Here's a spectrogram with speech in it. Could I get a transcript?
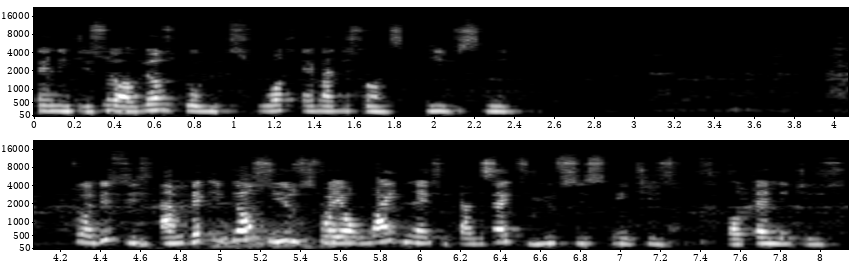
10 inches. So I'll just go with whatever this one gives me. So this is, I'm making, just use for your wideness, you can decide to use 6 inches or 10 inches.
